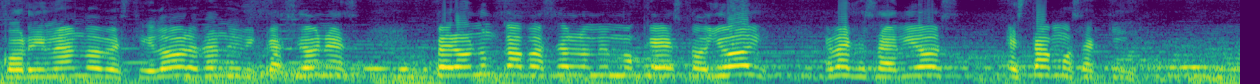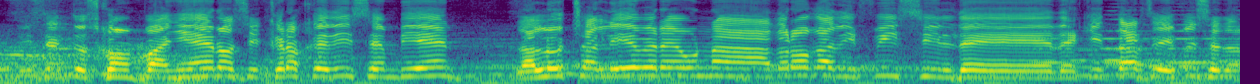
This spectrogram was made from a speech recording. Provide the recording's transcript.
coordinando vestidores, dando indicaciones, pero nunca va a ser lo mismo que esto. Y hoy, gracias a Dios, estamos aquí. Dicen tus compañeros, y creo que dicen bien, la lucha libre una droga difícil de, quitarse, difícil de.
